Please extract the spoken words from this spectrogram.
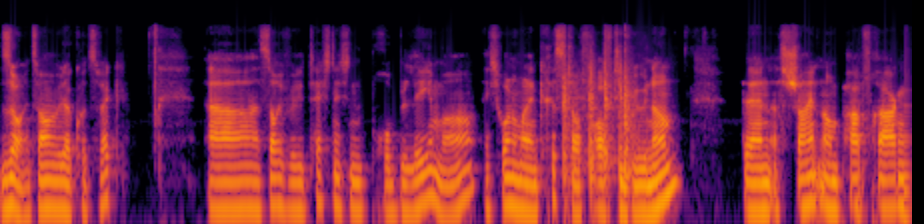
So, jetzt waren wir wieder kurz weg. Äh, sorry für die technischen Probleme. Ich hole nochmal den Christoph auf die Bühne, denn es scheint noch ein paar Fragen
